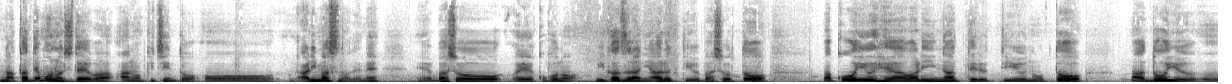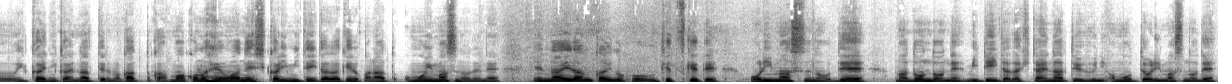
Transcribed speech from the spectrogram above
まあ、建物自体はあのきちんとありますのでね、え場所、え、ここの三日面にあるっていう場所と、まあ、こういう部屋割りになってるっていうのと、まあ、どういう1階2階になってるのかとか、まあ、この辺はねしっかり見ていただけるかなと思いますのでね内覧会の方を受け付けておりますので、まあ、どんどんね見ていただきたいなというふうに思っておりますので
